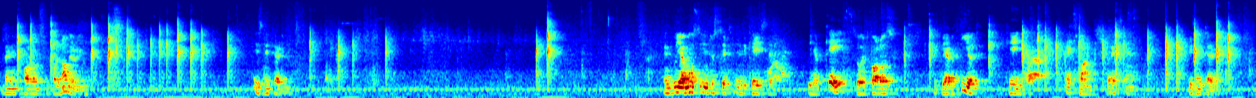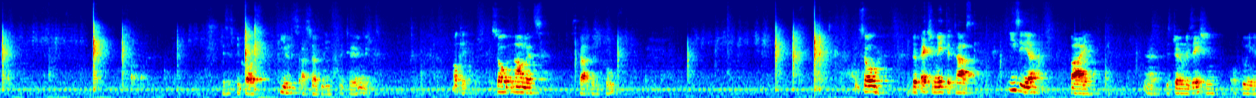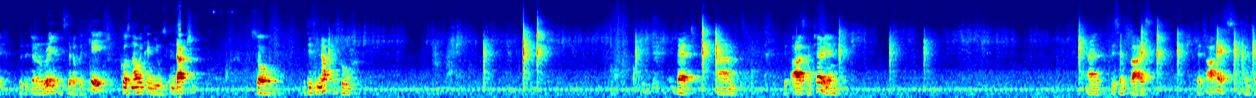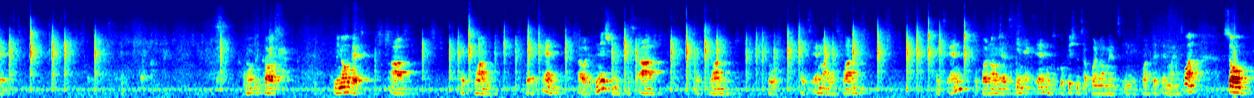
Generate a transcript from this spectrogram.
then it follows the polynomial ring is Noetherian. And we are mostly interested in the case that we have K, so it follows if we have a field k x1 to xn is Noetherian. This is because fields are certainly Noetherian rings. Okay, so now let's start with the proof. So we've actually made the task easier by uh, this generalization of doing it with the general ring instead of with K, because now we can use induction. So it is enough to prove that um, if R is Noetherian, And this implies that Rx is Noetherian. No, because we know that R x1 to xn, our definition is R x1 to xn minus 1 xn, so polynomials in xn whose coefficients are polynomials in x1 to xn minus 1. So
